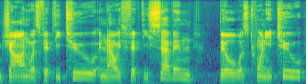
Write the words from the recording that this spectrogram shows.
John was 52 and now he's 57. Bill was 22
